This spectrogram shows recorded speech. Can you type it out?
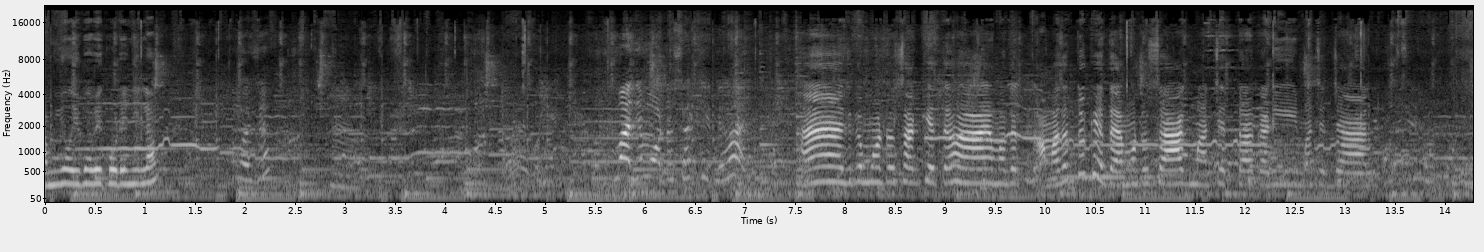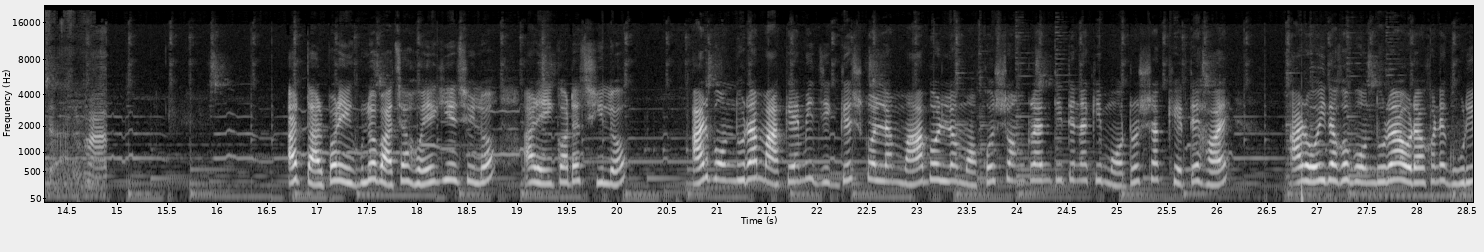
আমিও ওইভাবে করে নিলাম। হয়। হ্যাঁ আজকে মোটর শাক খেতে হয়। আমাদের আমাদের তো খেতে হয়। মোটর শাক মাছের তরকারি মাছের ঝাল ডাল, ভাত। আর তারপর এগুলো বাছা হয়ে গিয়েছিল আর এই কটা ছিল। আর বন্ধুরা মাকে আমি জিজ্ঞেস করলাম মা বলল মকর সংক্রান্তিতে নাকি মটর শাক খেতে হয়? আর ওই দেখো বন্ধুরা ওরা ওখানে ঘুড়ি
